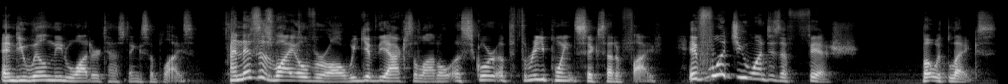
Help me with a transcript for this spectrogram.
And you will need water testing supplies. And this is why overall we give the axolotl a score of 3.6 out of 5. If what you want is a fish, but with legs,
